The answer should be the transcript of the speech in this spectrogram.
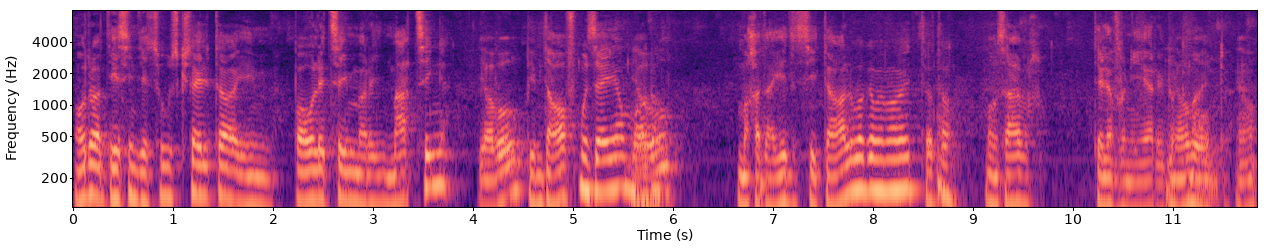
Oder? Die sind jetzt ausgestellt da im Polenzimmer in Matzingen, jawohl. beim Dorfmuseum. Jawohl. Oder? Man kann da jederzeit anschauen, wenn man will. Oder? Man muss einfach telefonieren über Jawohl, Gemeinde. ja.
